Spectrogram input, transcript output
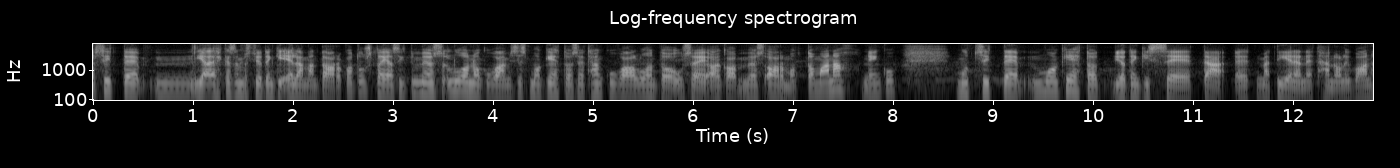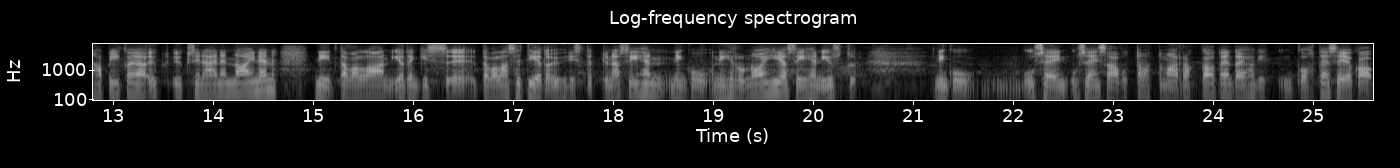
sitten, mm, ja ehkä semmoista jotenkin elämän tarkoitusta. Ja sitten myös luonnon kuvaamisessa mua kehtoo se, että hän kuvaa luontoa usein aika myös armottomana. Niin Mutta sitten mua kehtoo jotenkin se, että, että mä tiedän, että hän oli vanha piika ja yksinäinen nainen. Niin tavallaan jotenkin se, tavallaan se tieto yhdistettynä siihen, niin kuin, niihin runoihin ja siihen just niin kuin usein, usein saavuttamattomaan rakkauteen tai johonkin kohteeseen, joka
